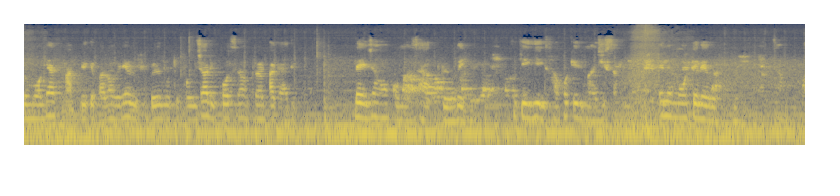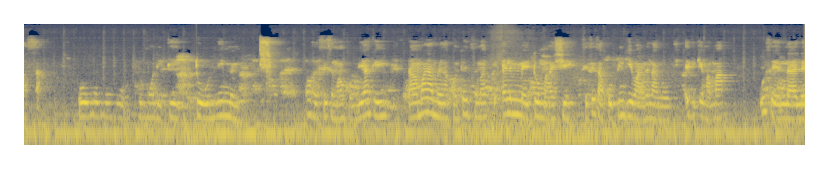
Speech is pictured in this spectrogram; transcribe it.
Le Morgan m'a appelé que pardon, venez récupérer votre corps. Les gens du corps, c'est en train de pas garder les gens ont commencé à pleurer. Dit, ça qu'elle magie ça. Elle est montée les revenue. Ça. Oh, oh, oh, oh, Tout le monde était étonné même. On restait seulement comme bien que la maman me racontait seulement qu'elle mettait au marché. C'était sa copine qui vendait la nourriture. Elle dit que maman, ou c'est la, la,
